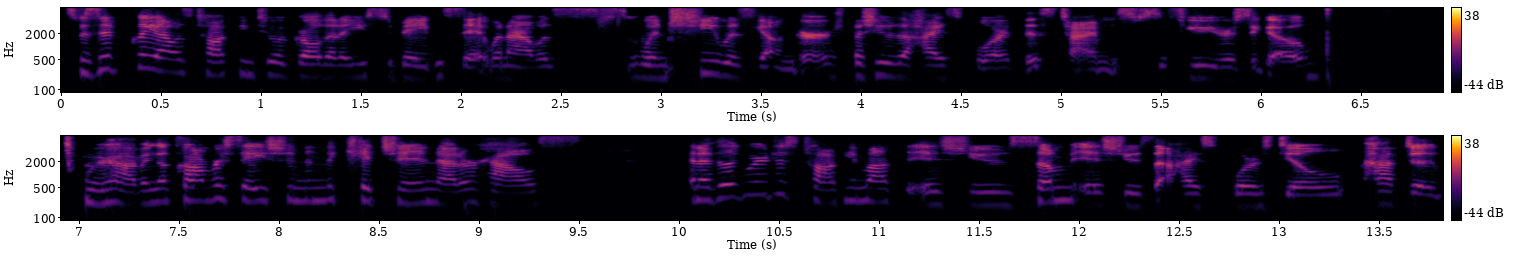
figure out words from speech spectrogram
specifically i was talking to a girl that i used to babysit when i was when she was younger but she was a high schooler at this time this was a few years ago we were having a conversation in the kitchen at her house And I feel like we were just talking about the issues, some issues that high schoolers deal have to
